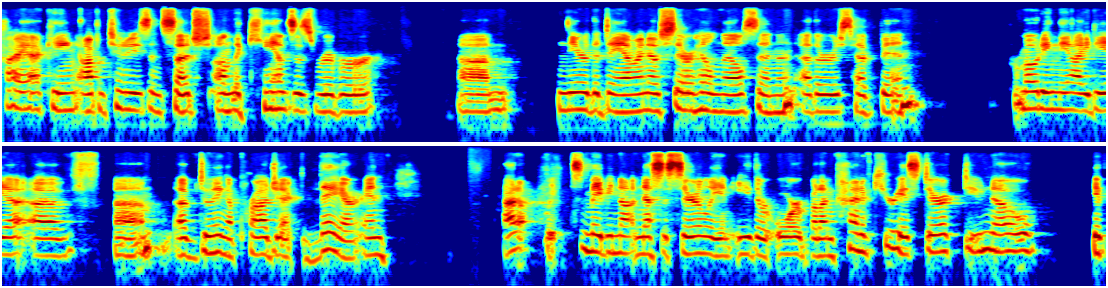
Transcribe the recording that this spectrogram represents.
kayaking opportunities and such on the Kansas River um, near the dam. I know Sarah Hill Nelson and others have been promoting the idea of um, of doing a project there, and I don't. It's maybe not necessarily an either or, but I'm kind of curious, Derek. Do you know if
